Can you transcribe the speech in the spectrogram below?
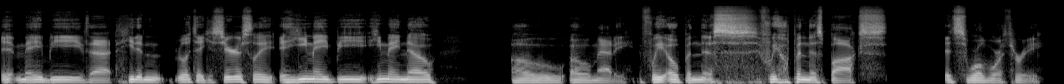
It may be that he didn't really take you seriously. He may be he may know, oh, oh, Maddie, if we open this, if we open this box, it's World War Three.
